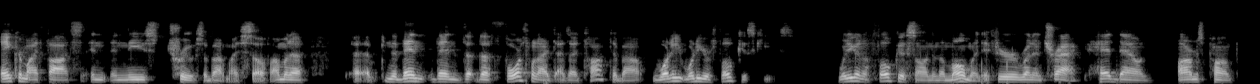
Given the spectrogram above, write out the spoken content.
anchor my thoughts in, in these truths about myself. I'm gonna uh, then then the, the fourth one, I, as I talked about, what are you, what are your focus keys? What are you going to focus on in the moment? If you're running track, head down, arms pump.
